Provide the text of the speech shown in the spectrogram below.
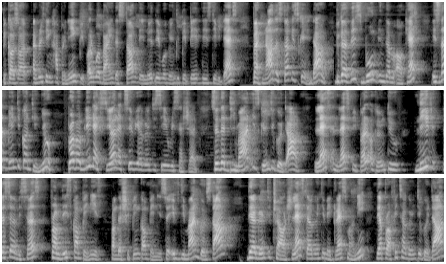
because of everything happening. People were buying the stock. They knew they were going to pay, pay these dividends. But now the stock is going down because this boom in the market is not going to continue. Probably next year, let's say we are going to see a recession. So the demand is going to go down. Less and less people are going to need the services from these companies, from the shipping companies. So if demand goes down, they are going to charge less, they are going to make less money, their profits are going to go down,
